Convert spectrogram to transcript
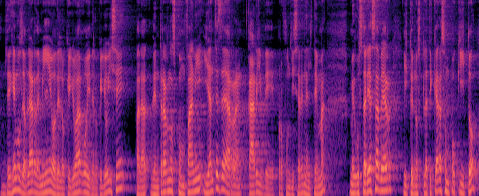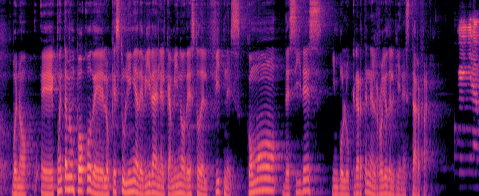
dejemos de hablar de mí o de lo que yo hago y de lo que yo hice para adentrarnos con Fanny. Y antes de arrancar y de profundizar en el tema, me gustaría saber y que nos platicaras un poquito, bueno, eh, cuéntame un poco de lo que es tu línea de vida en el camino de esto del fitness. ¿Cómo decides involucrarte en el rollo del bienestar, Fanny? y todo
